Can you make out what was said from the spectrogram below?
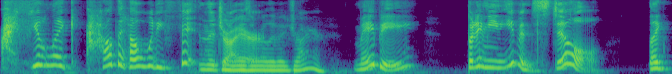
I feel like how the hell would he fit in the dryer? He has a really big dryer. Maybe, but I mean, even still, like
